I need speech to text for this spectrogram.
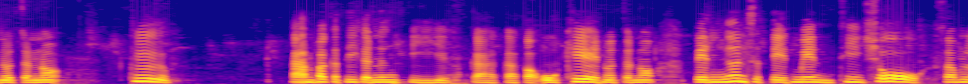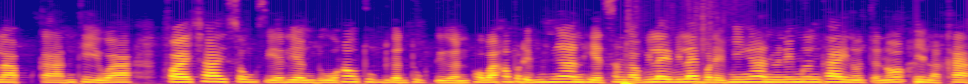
เนาะจะเนาะคือ ตามปกติกันหนึ่งปีก็ก็ก็โอเคเนาะจ้ะเนาะเป็นเงินสเตทเมนต์ที่โชว์สำหรับการที่ว่าฝ่ายชายส่งเสียเลี้ยงดูเฮาทุกเดือนทุกเดือนเพราะว่าเฮาบ่ได้มีงานเฮ็ดสำหรับวิไลวิไลบ่ได้มีงานอยู่ในเมืองไทยเนาะจ้ะเนาะนี่ล่ะค่ะ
